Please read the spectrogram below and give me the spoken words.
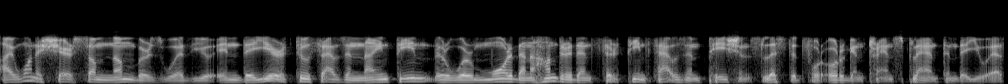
I want to share some numbers with you. In the year 2019, there were more than 113,000 patients listed for organ transplant in the U.S.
